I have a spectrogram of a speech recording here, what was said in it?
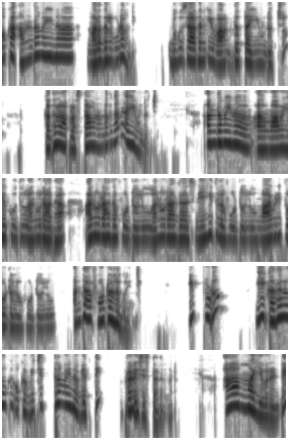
ఒక అందమైన మరదలు కూడా ఉంది. బహుశా అతనికి వాగ్దత్త ఉండొచ్చు కథలో ఆ ప్రస్తావన ఉండదు కాని అయి ఉండొచ్చు అందమైన ఆ మామయ్య కూతురు అనురాధ అనురాధ ఫోటోలు అనురాధ స్నేహితుల ఫోటోలు మామిడి తోటలో ఫోటోలు అంతా ఫోటోల గురించి ఇప్పుడు ఈ కథలోకి ఒక విచిత్రమైన వ్యక్తి ప్రవేశిస్తాడనమాట ఆ అమ్మాయి ఎవరంటే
